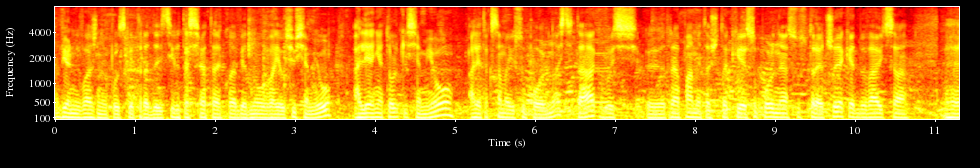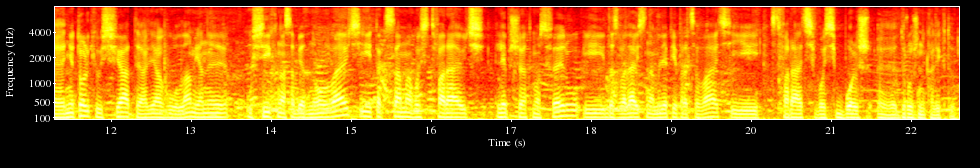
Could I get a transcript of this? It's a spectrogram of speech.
Вельмі важную польскай традыцыі. Гэта свята якое аб'ядноўвае ўсю сям'ю. Але не толькі сям'ю але таксама і супольнасць. Так вось э, трэба памятаць што такія супольныя сустрэчы якія адбываюцца э, не толькі ў святы але агулам. Яны усіх нас аб'ядноўваюць і таксама вось ствараюць лепшую атмасферу і дазваляюць нам лепей працаваць і ствараць вось больш э, дружны калектыў.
